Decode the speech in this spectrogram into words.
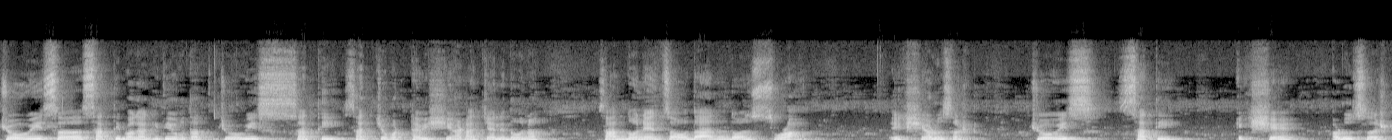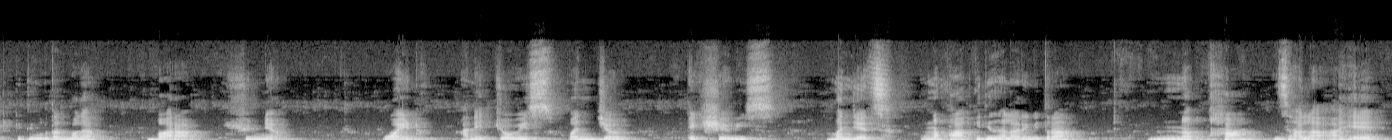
चोवीस साती बघा किती होतात? चोवीस साती सात चौक अठ्ठावीसशे आठ आजचे आले दोन. सात दोन चौदा दोन सोळा एकशे अडुसष्ट चोवीस साती एकशे अडुसष्ट. किती उरतात बघा? बारा शून्य. पॉईंट आणि चोवीस पंच एकशे वीस. म्हणजेच नफा किती झाला रे मित्रा? नफा झाला आहे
